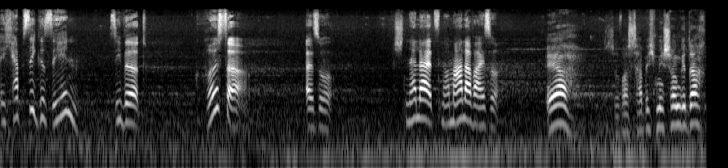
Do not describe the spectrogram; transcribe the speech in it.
Ich habe sie gesehen. Sie wird größer. Also schneller als normalerweise. Ja, sowas habe ich mir schon gedacht.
